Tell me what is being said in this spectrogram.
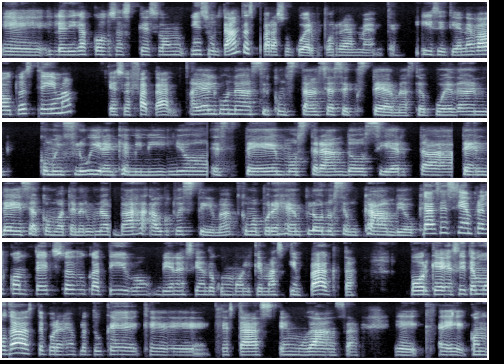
eh, le diga cosas que son insultantes para su cuerpo realmente. Y si tiene baja autoestima, eso es fatal. ¿Hay algunas circunstancias externas que puedan como influir en que mi niño esté mostrando cierta tendencia como a tener una baja autoestima, como por ejemplo, no sé, un cambio. Casi siempre el contexto educativo viene siendo como el que más impacta, porque si te mudaste, por ejemplo, tú que, que, estás en mudanza eh, eh, con,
